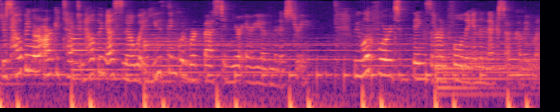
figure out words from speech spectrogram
just helping our architect and helping us know what you think would work best in your area of ministry. We look forward to the things that are unfolding in the next upcoming months.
